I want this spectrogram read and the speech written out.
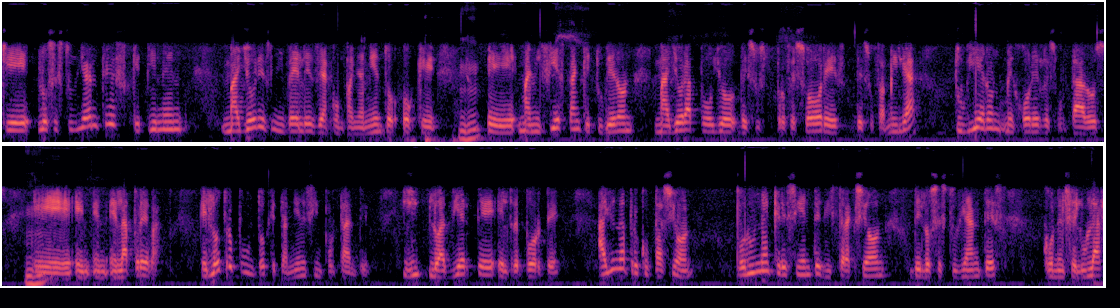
que los estudiantes que tienen mayores niveles de acompañamiento o que eh, manifiestan que tuvieron mayor apoyo de sus profesores, de su familia, tuvieron mejores resultados eh, en, la prueba. El otro punto que también es importante, y lo advierte el reporte, hay una preocupación por una creciente distracción de los estudiantes con el celular.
